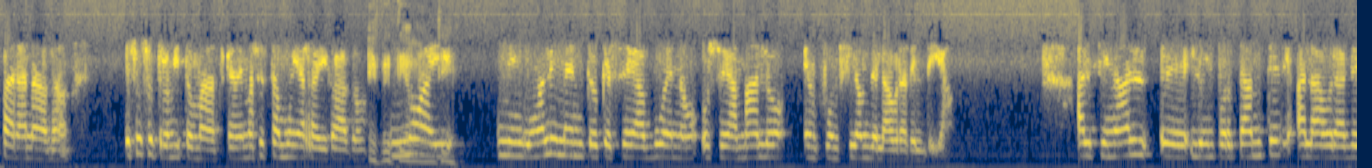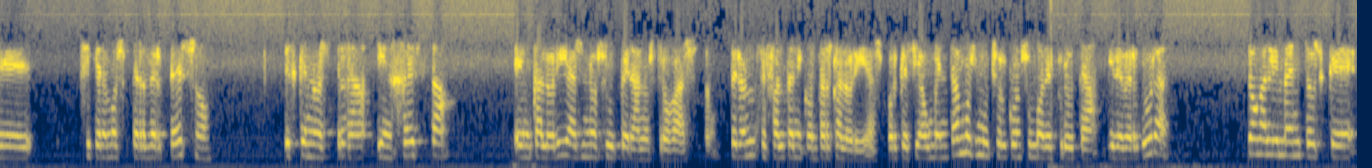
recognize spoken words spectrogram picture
Para nada. Eso es otro mito más, que además está muy arraigado. No hay ningún alimento que sea bueno o sea malo en función de la hora del día. Al final, eh, lo importante a la hora de si queremos perder peso, es que nuestra ingesta en calorías no supera nuestro gasto. Pero no hace falta ni contar calorías, porque si aumentamos mucho el consumo de fruta y de verduras, son alimentos que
